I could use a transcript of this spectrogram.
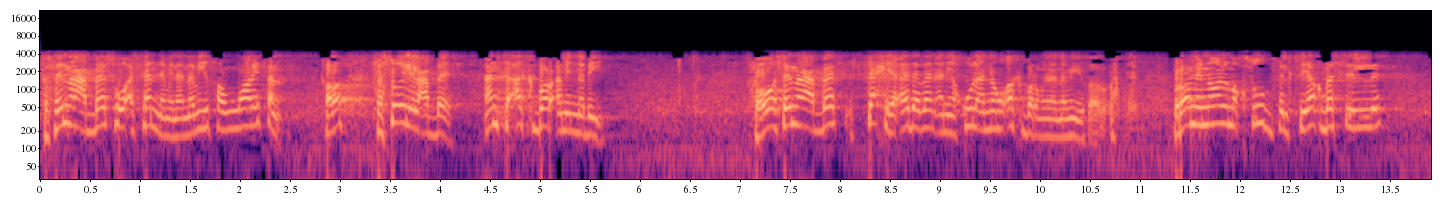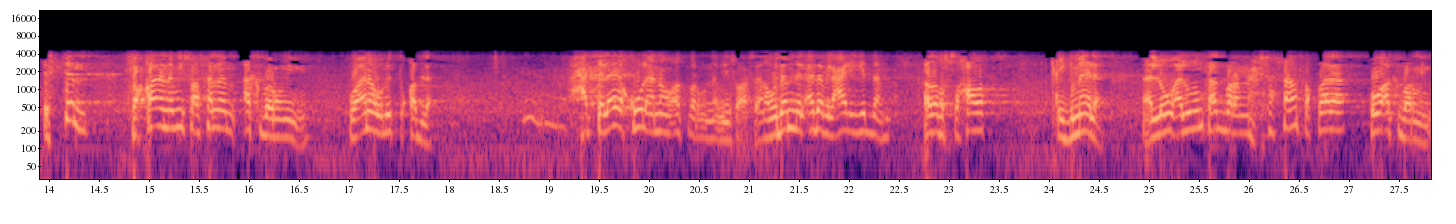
فسيدنا العباس هو أسن من النبي صلى الله عليه وسلم. خلاص؟ فسئل العباس أنت أكبر أم النبي؟ فهو سيدنا العباس استحيا أدبا أن يقول أنه أكبر من النبي صلى الله عليه وسلم. رغم أنه المقصود في السياق بس ال- السن. فقال النبي صلى الله عليه وسلم أكبر مني وأنا ولدت قبله حتى لا يقول أنه أكبر من النبي صلى الله عليه وسلم. وده من الأدب العالي جدا. أدب الصحابة اجمالا. قال لهم قالوا له أنت أكبر من النبي صلى الله عليه وسلم. فقال هو أكبر مني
